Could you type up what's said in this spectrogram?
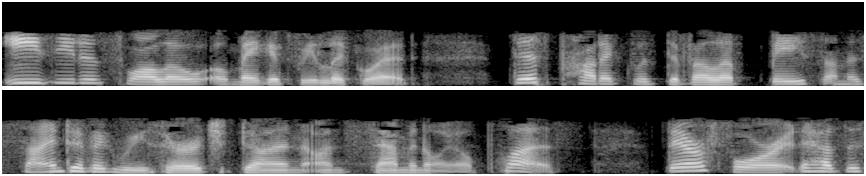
easy to swallow omega 3 liquid. This product was developed based on the scientific research done on salmon oil plus. Therefore, it has the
